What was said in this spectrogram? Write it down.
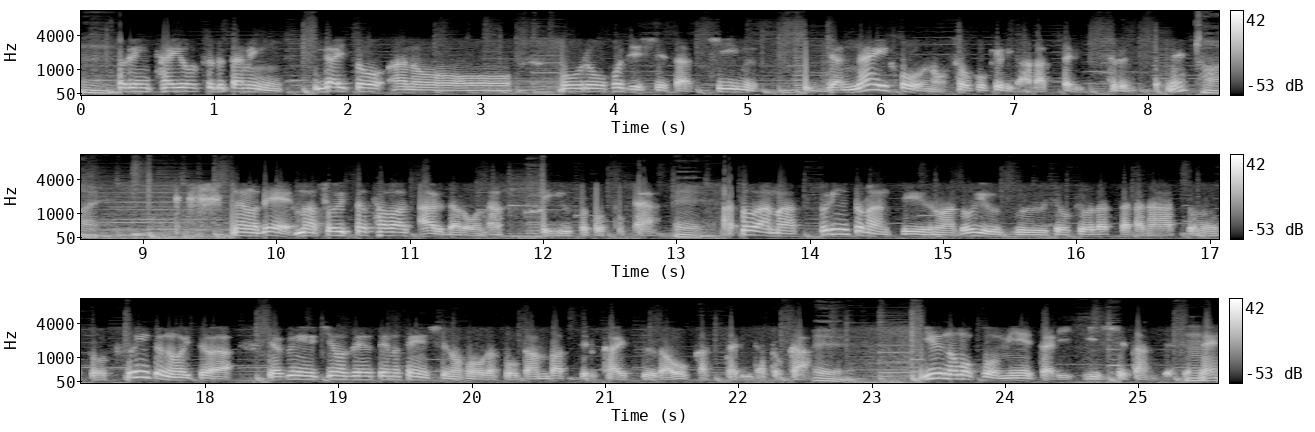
うん、それに対応するために、意外と、あのー、ボールを保持してたチームじゃない方の走行距離が上がったりするんですよね。はいなので、まあ、そういった差はあるだろうなっていうこととか、ええ、あとは、まあ、スプリントなんていうのはどういう状況だったかなと思うと、スプリントにおいては、逆にうちの前線の選手の方がこう頑張ってる回数が多かったりだとか。えいうのもこう見えたりしてたんですよね。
